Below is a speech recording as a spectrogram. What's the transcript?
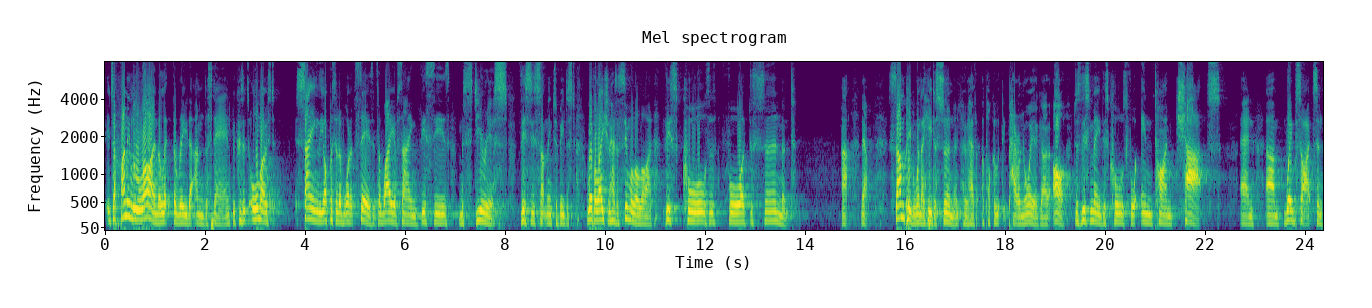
it's a funny little line to let the reader understand because it's almost saying the opposite of what it says. It's a way of saying this is mysterious. This is something to be. Dist- Revelation has a similar line. This calls for discernment. Ah, now, some people, when they hear discernment, who have apocalyptic paranoia, go, oh, does this mean this calls for end time charts and um, websites and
